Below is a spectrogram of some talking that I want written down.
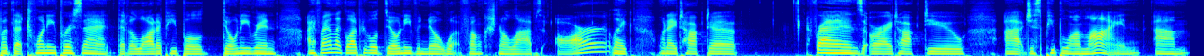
But that 20% that a lot of people don't even, I find like a lot of people don't even know what functional labs are. Like when I talk to friends or I talk to uh, just people online, um,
